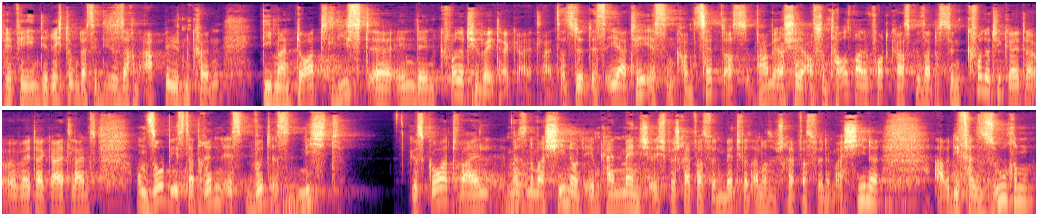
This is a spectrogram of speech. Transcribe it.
pp. in die Richtung, dass sie diese Sachen abbilden können, die man dort liest äh, in den Quality Rater Guidelines. Also das EAT ist ein Konzept aus, wir haben ja auch schon tausendmal im Podcast gesagt, das sind Quality Rater Guidelines. Und so wie es da drin ist, wird es nicht gescored, weil immer so eine Maschine und eben kein Mensch. Ich beschreibe was für einen Mensch, was anderes beschreibt was für eine Maschine. Aber die versuchen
